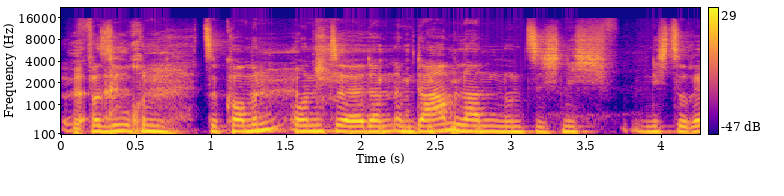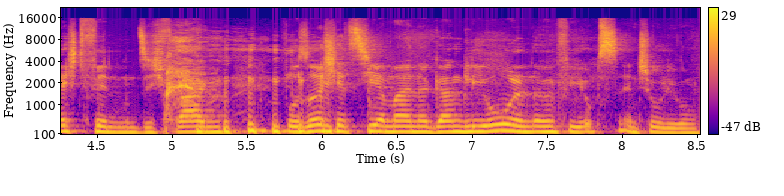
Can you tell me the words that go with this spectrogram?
versuchen zu kommen und äh, dann im Darm landen und sich nicht, nicht zurechtfinden und sich fragen, wo soll ich jetzt hier meine Gangliolen irgendwie, ups, Entschuldigung,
